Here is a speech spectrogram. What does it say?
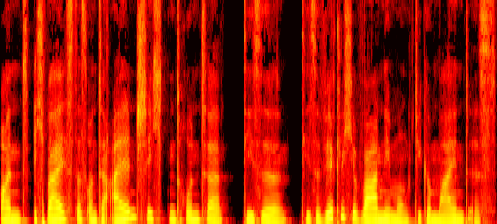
Und ich weiß, dass unter allen Schichten drunter diese, diese wirkliche Wahrnehmung, die gemeint ist,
